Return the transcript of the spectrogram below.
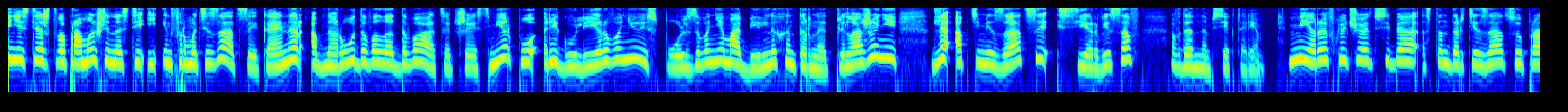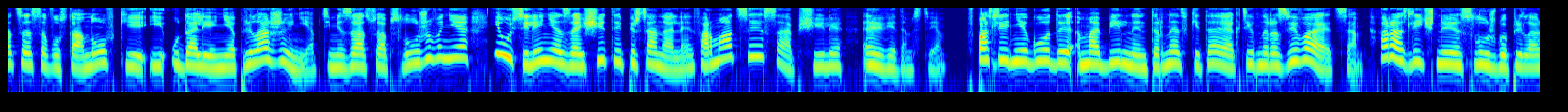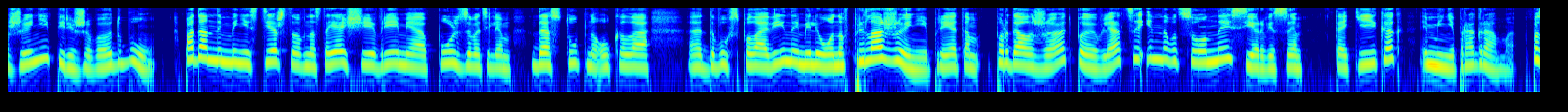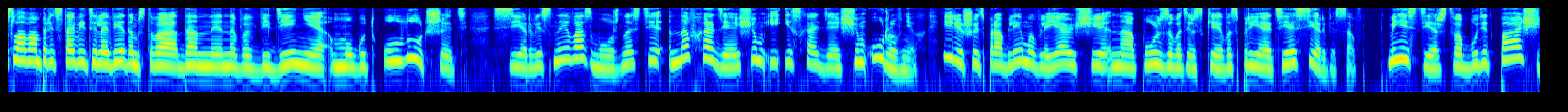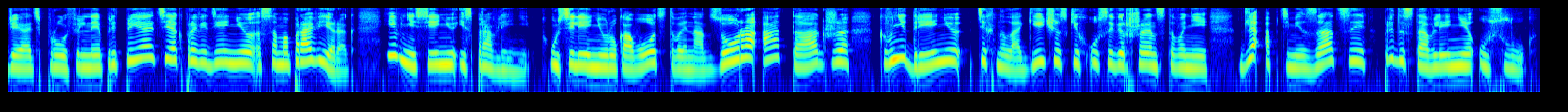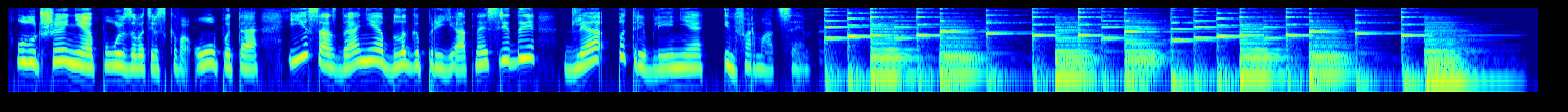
Министерство промышленности и информатизации КНР обнародовало 26 мер по регулированию использования мобильных интернет-приложений для оптимизации сервисов в данном секторе. Меры включают в себя стандартизацию процессов установки и удаления приложений, оптимизацию обслуживания и усиление защиты персональной информации, сообщили в ведомстве. Последние годы мобильный интернет в Китае активно развивается, а различные службы приложений переживают бум. По данным министерства, в настоящее время пользователям доступно около 2,5 э, миллионов приложений, при этом продолжают появляться инновационные сервисы, такие как мини-программы. По словам представителя ведомства, данные нововведения могут улучшить сервисные возможности на входящем и исходящем уровнях и решить проблемы, влияющие на пользовательское восприятие сервисов. Министерство будет поощрять профильные предприятия к проведению самопроверок и внесению исправлений, усилению руководства и надзора, а также к внедрению технологических усовершенствований для оптимизации предоставления услуг, улучшения пользовательского опыта и создания благоприятной среды для потребления информации.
